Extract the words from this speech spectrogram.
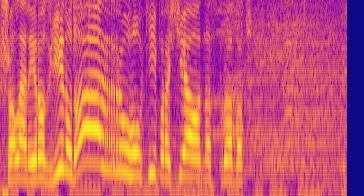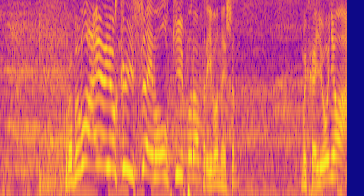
Шалений розгін. Удар у голкіпера. Ще одна спроба. Пробиває який сейв голкіпера. Іванишин. Михайлюньо.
